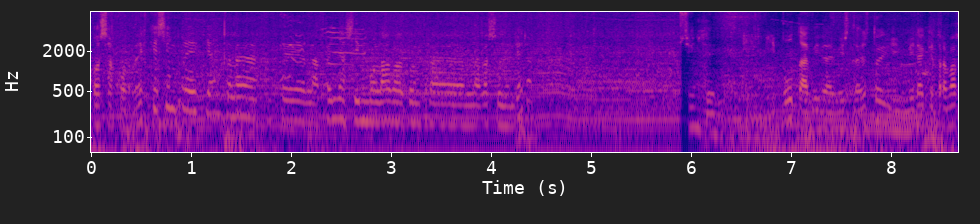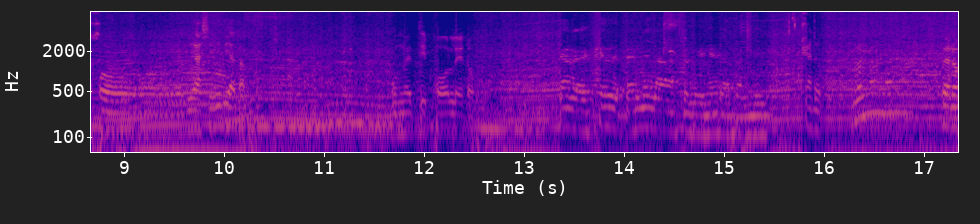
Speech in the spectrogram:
¿Os acordáis que siempre decían que la, que la peña se inmolaba contra la gasolinera? Sí. Sí. Mi puta vida he visto esto y mira que trabajo día sí día también. Un etipólero. Claro, es que depende de la gasolinera también. Claro. No, no, no. Pero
